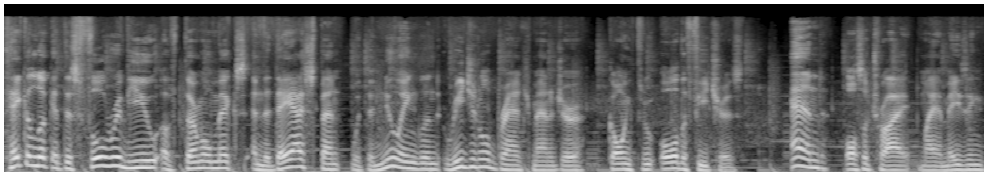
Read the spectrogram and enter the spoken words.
Take a look at this full review of Thermomix and the day I spent with the New England Regional Branch Manager going through all the features. And also try my amazing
